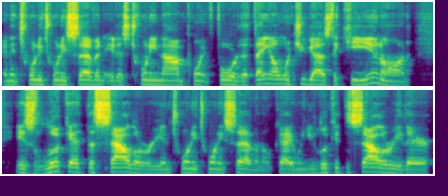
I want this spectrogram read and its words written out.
And in 2027, it is 29.4. The thing I want you guys to key in on is look at the salary in 2027. Okay. When you look at the salary there,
